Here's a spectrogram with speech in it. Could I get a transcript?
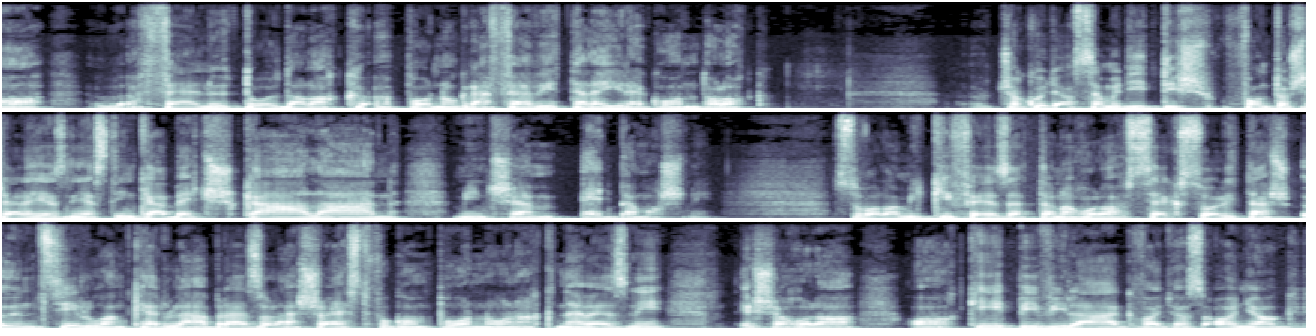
a felnőtt oldalak pornográf felvételeire gondolok. Csak hogy azt hiszem, hogy itt is fontos elhelyezni ezt inkább egy skálán, mint sem egybemosni. Szóval ami kifejezetten, ahol a szexualitás öncélúan kerül ábrázolásra, ezt fogom pornónak nevezni, és ahol a, a képi világ vagy az anyag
